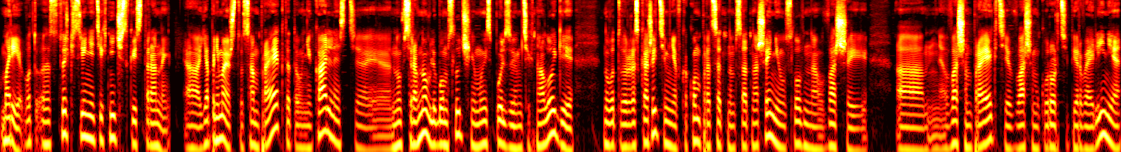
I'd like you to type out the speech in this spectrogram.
Мария, вот э, с точки зрения технической стороны, э, я понимаю, что сам проект — это уникальность, э, но все равно в любом случае мы используем технологии. Ну вот расскажите мне, в каком процентном соотношении условно в вашей в вашем проекте, в вашем курорте «Первая линия»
